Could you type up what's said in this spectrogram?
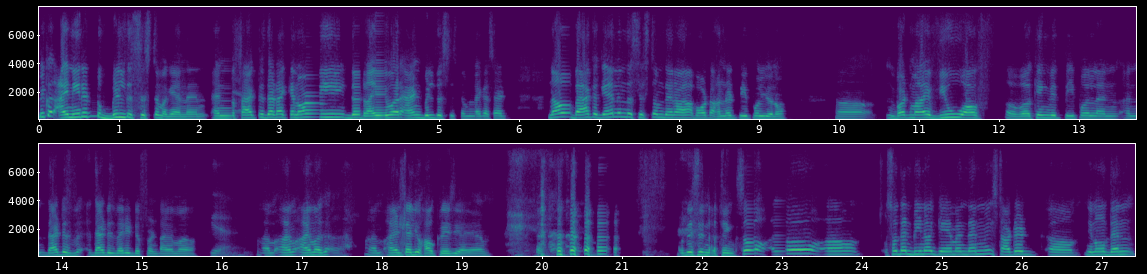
because I needed to build the system again. And, and the fact is that I cannot be the driver and build the system. Like I said, now back again in the system, there are about 100 people, you know. Uh, but my view of uh, working with people and and that is that is very different i'm a yeah i'm i'm, I'm a I'm, i'll tell you how crazy i am this is nothing so so uh, so then Beena came and then we started uh, you know then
